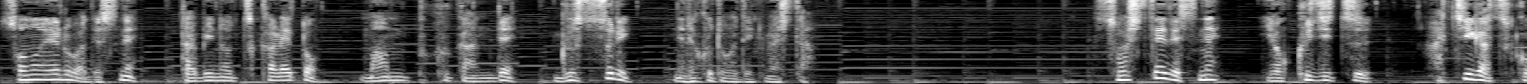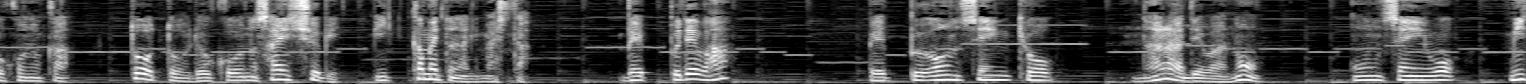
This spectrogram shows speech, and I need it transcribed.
その夜はですね、旅の疲れと満腹感でぐっすり寝ることができました。そしてですね、翌日8月9日、とうとう旅行の最終日3日目となりました。別府では、別府温泉郷ならではの温泉を3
